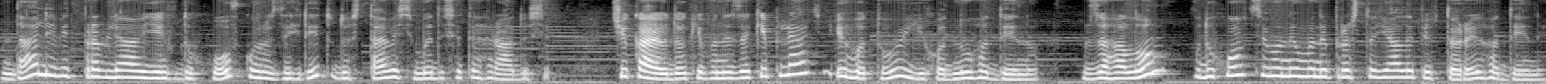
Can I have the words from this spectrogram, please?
Далі відправляю їх в духовку розігріту до 180 градусів. Чекаю, доки вони закиплять, і готую їх одну годину. Взагалом в духовці вони в мене простояли півтори години.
